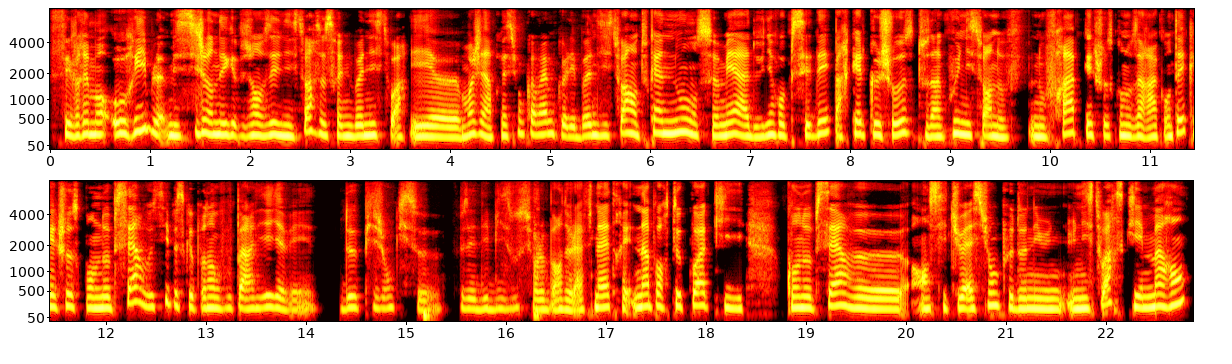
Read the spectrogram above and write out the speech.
c'est vraiment horrible. Mais si j'en ai j'en faisais une histoire, ce serait une bonne histoire. Et euh, moi j'ai l'impression quand même que les bonnes histoires, en tout cas nous, on se met à devenir obsédé par quelque chose. Tout d'un coup, une histoire nous nous frappe, quelque chose qu'on nous a raconté, quelque chose qu'on observe aussi, parce que pendant que vous parliez, il y avait deux pigeons qui se faisaient des bisous sur le bord de la fenêtre et n'importe quoi qui qu'on observe euh, en situation peut donner une, une histoire. Ce qui est marrant,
